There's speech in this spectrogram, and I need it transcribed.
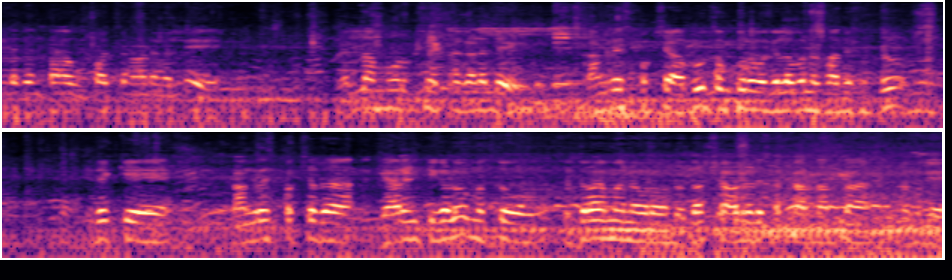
ನಡೆದಂತಹ ಉಪಚುನಾವಣೆಯಲ್ಲಿ ಎಲ್ಲ ಮೂರು ಕ್ಷೇತ್ರಗಳಲ್ಲಿ ಕಾಂಗ್ರೆಸ್ ಪಕ್ಷ ಅಭೂತಪೂರ್ವ ಗೆಲುವನ್ನು ಸಾಧಿಸಿದ್ದು. ಇದಕ್ಕೆ ಕಾಂಗ್ರೆಸ್ ಪಕ್ಷದ ಗ್ಯಾರಂಟಿಗಳು ಮತ್ತು ಸಿದ್ದರಾಮಯ್ಯನವರ ಒಂದು ದಕ್ಷ ಆಡಳಿತ ಕಾರಣ ಅಂತ ನಮಗೆ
